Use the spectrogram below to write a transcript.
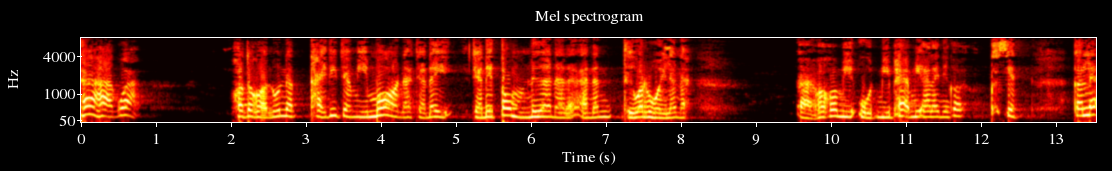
ถ้าหากว่า พอตะก่อนนู้นนะใครที่จะมีหม้อนะจะได้จะได้ต้มเนื้อนะนะอันนั้นถือว่ารวยแล้วนะอ่าเพราะเขามีอูดมีแพะมีอะไรนี่ก็ก็เสร็จ ก็แล่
